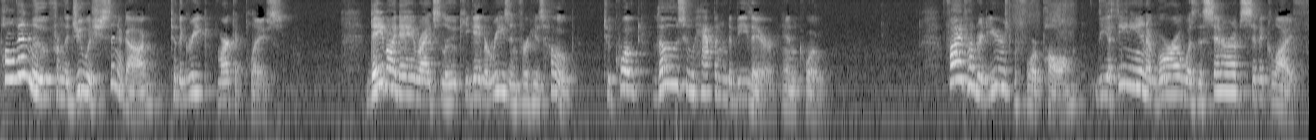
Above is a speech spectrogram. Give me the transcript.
Paul then moved from the Jewish synagogue to the Greek marketplace. Day by day, writes Luke, he gave a reason for his hope to, quote, those who happened to be there, end quote. 500 years before Paul, the Athenian Agora was the center of civic life.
